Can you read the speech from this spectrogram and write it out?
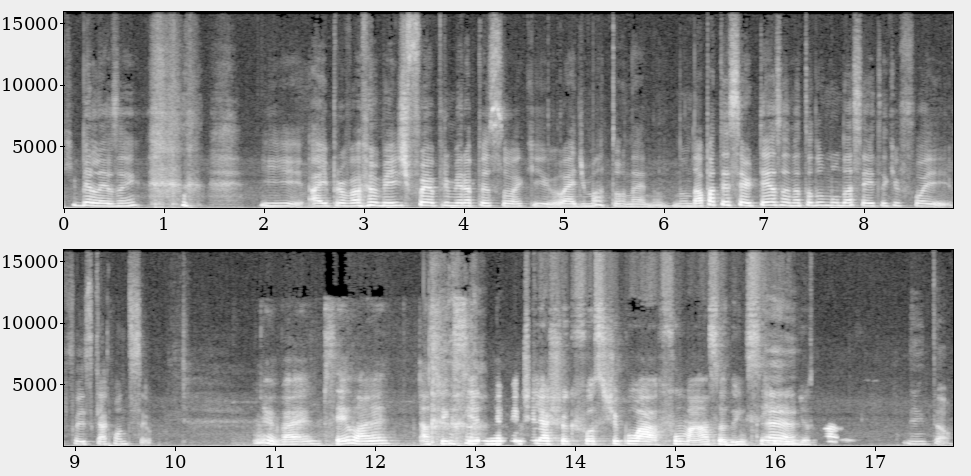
Que beleza, hein? e aí provavelmente foi a primeira pessoa que o Ed matou, né? Não, não dá para ter certeza, mas todo mundo aceita que foi, foi isso que aconteceu. É, vai, sei lá, né? Asfixia, de repente ele achou que fosse tipo a fumaça do incêndio, é. sabe? Então.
